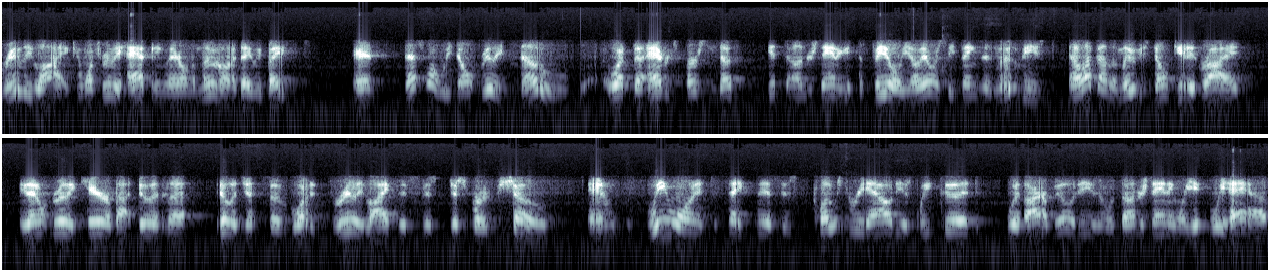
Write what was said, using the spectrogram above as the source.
really like, and what's really happening there on the moon on a daily basis. And that's what we don't really know, what the average person doesn't get to understand or get to feel. You know, they only see things in movies, and a lot of times the movies don't get it right. They don't really care about doing the diligence of what it's really like. This is just for show. And we wanted to take this as close to reality as we could with our abilities and with the understanding we we have.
